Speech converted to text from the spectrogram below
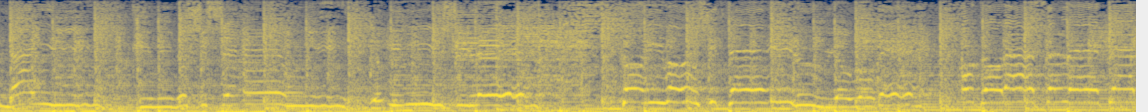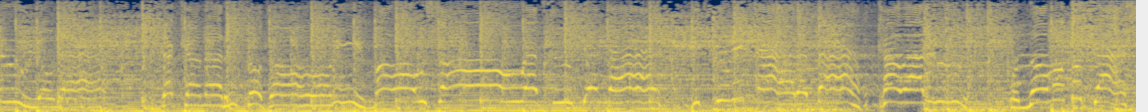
ない君の視線に酔いしれしているようで踊らされてるような高鳴る鼓動にもう嘘はつけないいつになれば変わるこのもどかし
